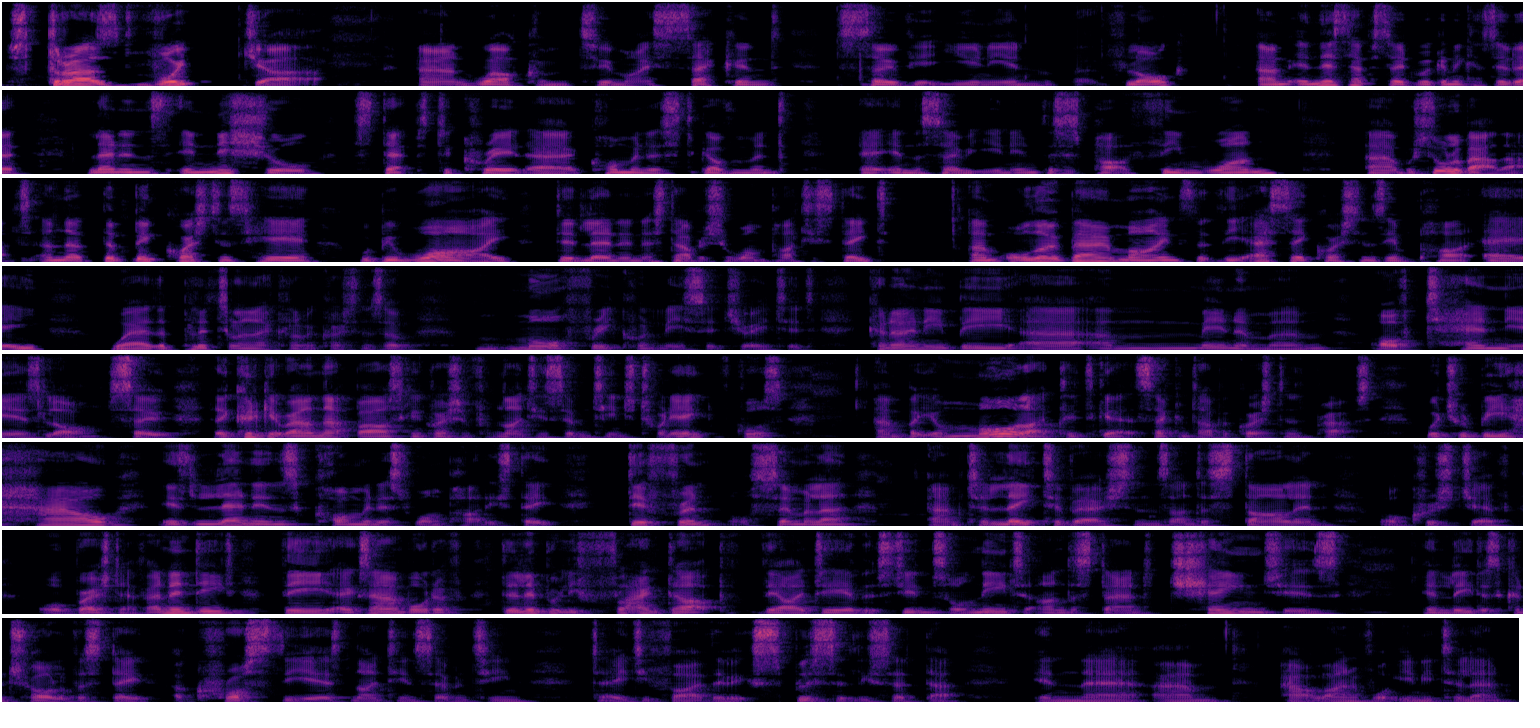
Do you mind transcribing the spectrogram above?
Zdravstvuyte, and welcome to my second Soviet Union uh, vlog. Um, in this episode, we're going to consider Lenin's initial steps to create a communist government uh, in the Soviet Union. This is part of theme one, uh, which is all about that. And the, the big questions here would be why did Lenin establish a one party state? Um, although bear in mind that the essay questions in part A where the political and economic questions are more frequently situated, can only be uh, a minimum of 10 years long. So they could get around that by asking a question from 1917 to 28, of course. Um, but you're more likely to get a second type of questions, perhaps, which would be how is Lenin's communist one party state different or similar um, to later versions under Stalin or Khrushchev or Brezhnev. And indeed, the exam board have deliberately flagged up the idea that students will need to understand changes in leaders' control of the state across the years 1917 to 85. They've explicitly said that in their um, outline of what you need to learn.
